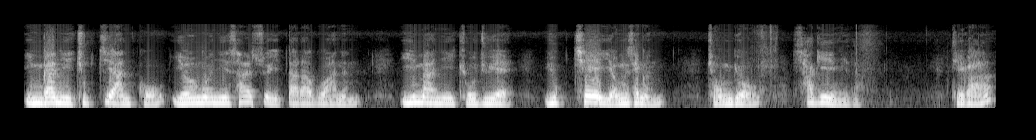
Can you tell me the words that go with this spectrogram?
인간이 죽지 않고 영원히 살 수 있다라고 하는 이만희 교주의 육체 영생은 종교 사기입니다. 제가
